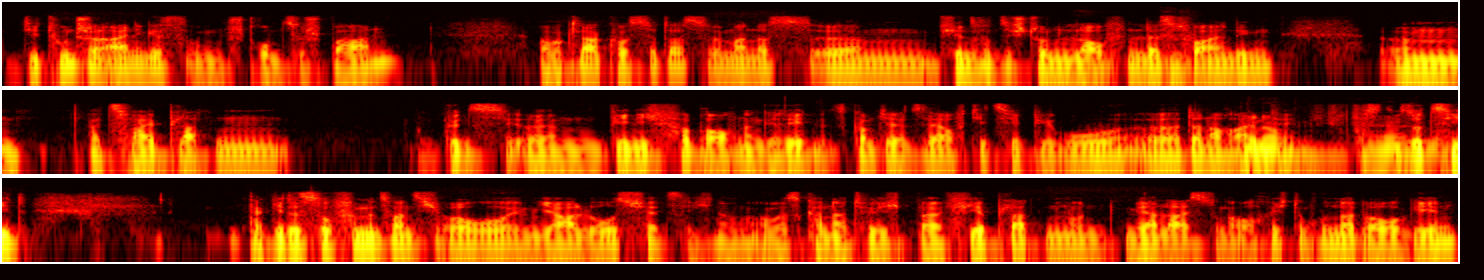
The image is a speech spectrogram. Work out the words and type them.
die tun schon einiges, um Strom zu sparen. Aber klar, kostet das, wenn man das ähm, 24 Stunden laufen lässt, vor allen Dingen. Ähm, bei zwei Platten günstig, äh, wenig verbrauchenden Geräten. Es kommt ja sehr auf die CPU äh, dann auch an, genau. was die so genau. zieht. Da geht es so 25 Euro im Jahr los, schätze ich. Ne? Aber es kann natürlich bei vier Platten und mehr Leistung auch Richtung 100 Euro gehen.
